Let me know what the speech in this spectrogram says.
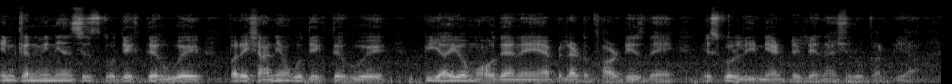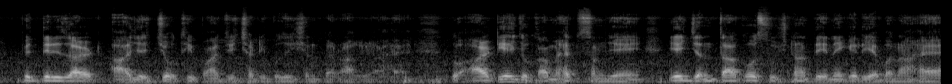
inconveniences को देखते हुए, परेशानियों को देखते हुए, पीआईओ महोदय ने, एपिलेट अथॉरिटीज़ ने इसको लीनियंटली लेना शुरू कर दिया। विद द रिज़ल्ट आज ये चौथी, पाँचवीं, छठी पोजीशन पर आ गया है। तो आरटीआई जो का महत्व समझें, ये जनता को सूचना देने के लिए बना है,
